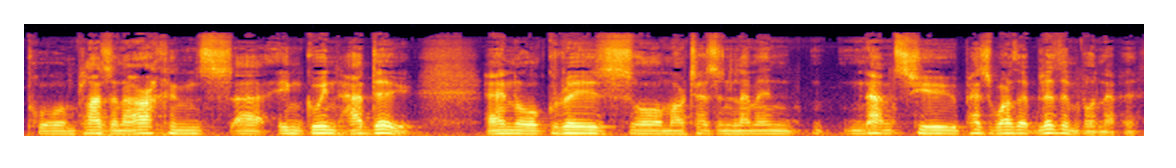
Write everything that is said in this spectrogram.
po yn Plaza Archans uh, in Gwyn Hadw. En o Gris o Martes and Lemon, Nansiw, Peswardd y Blyddyn bod nepeth.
